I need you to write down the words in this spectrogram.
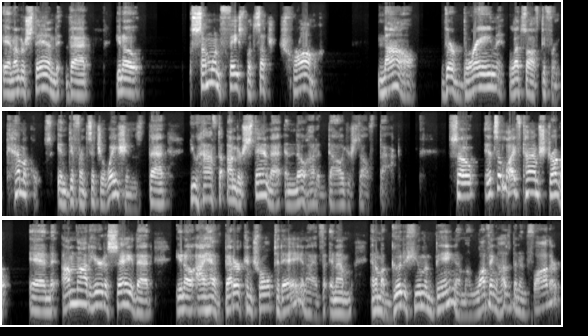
and understand that, you know, someone faced with such trauma now their brain lets off different chemicals in different situations that you have to understand that and know how to dial yourself back. So it's a lifetime struggle. And I'm not here to say that, you know, I have better control today and I've and I'm and I'm a good human being. I'm a loving husband and father.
